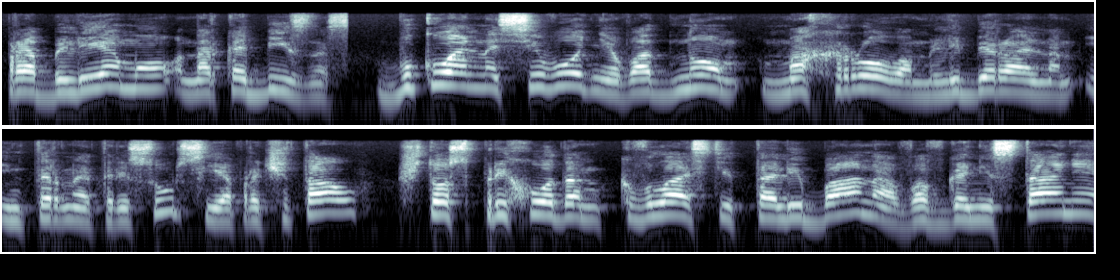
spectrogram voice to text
проблему наркобизнеса. Буквально сегодня в одном махровом либеральном интернет-ресурсе я прочитал, что с приходом к власти Талибана в Афганистане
